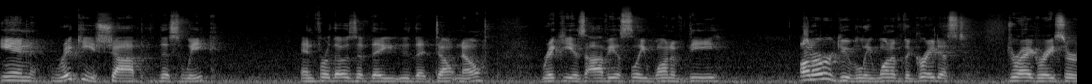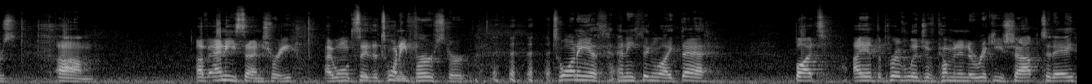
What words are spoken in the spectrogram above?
in Ricky's shop this week. And for those of you that don't know, Ricky is obviously one of the, unarguably, one of the greatest drag racers um, of any century. I won't say the 21st or 20th, anything like that. But I had the privilege of coming into Ricky's shop today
